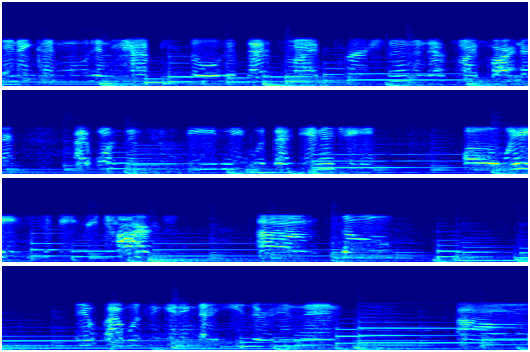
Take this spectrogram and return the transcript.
in a good mood and happy. So if that's my person and that's my partner, I want them to feed me with that energy always to be recharged. Um, so it, I wasn't getting that either, and then um,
